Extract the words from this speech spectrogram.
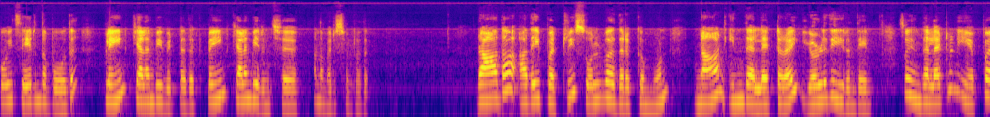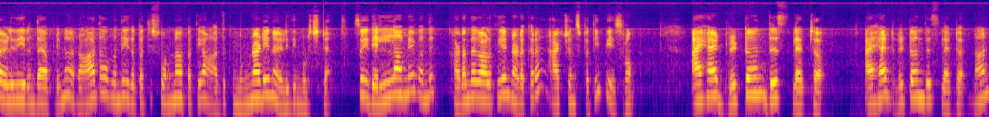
போய் சேர்ந்த போது பிளெயின் கிளம்பி விட்டது. பிளெயின் கிளம்பி இருந்துச்சு. அந்த மாதிரி சொல்கிறது ராதா அதை பற்றி சொல்வதற்கு முன் நான் இந்த லெட்டரை எழுதியிருந்தேன். ஸோ இந்த லெட்டர் நீ எப்போ எழுதியிருந்த அப்படின்னா ராதா வந்து இதை பற்றி சொன்னா பற்றியா அதுக்கு முன்னாடியே நான் எழுதி முடிச்சிட்டேன். ஸோ இது எல்லாமே வந்து கடந்த காலத்திலே நடக்கிற ஆக்ஷன்ஸ் பற்றி பேசுகிறோம் I had written this letter I had written this letter நான்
